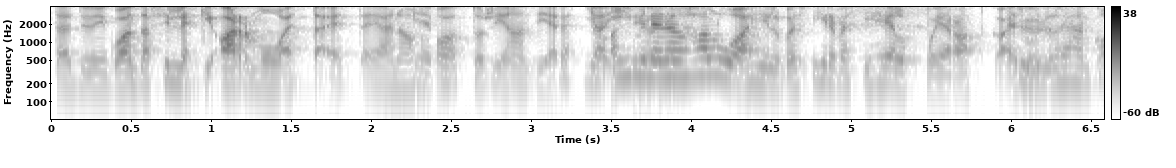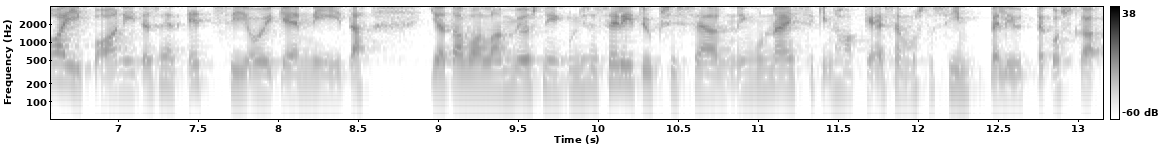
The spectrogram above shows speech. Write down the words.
täytyy niinku antaa sillekin armoa, että, että ei aina Jep. ole tosiaan tiedetty Ja ihminen haluaa hirveästi, hirveästi helppoja ratkaisuja, Kyllä. sehän kaipaa niitä, sen etsii oikein niitä. Ja tavallaan myös niinku niissä selityksissä ja niinku näissäkin hakee semmoista simppeliyttä, koska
